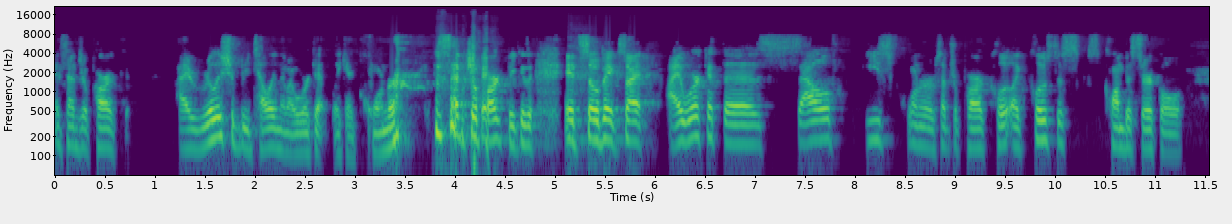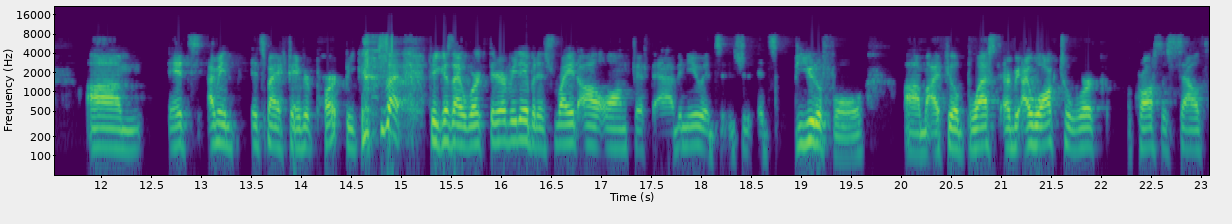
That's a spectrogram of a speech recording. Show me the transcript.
in Central Park, I really should be telling them I work at like a corner of Central okay. Park because it's so big. So I, I work at the southeast corner of Central Park, clo- like close to Columbus Circle. Um, it's, I mean, it's my favorite part because I, because I work there every day, but it's right along Fifth Avenue. It's, it's, it's beautiful. Um, I feel blessed every, I walk to work across the south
